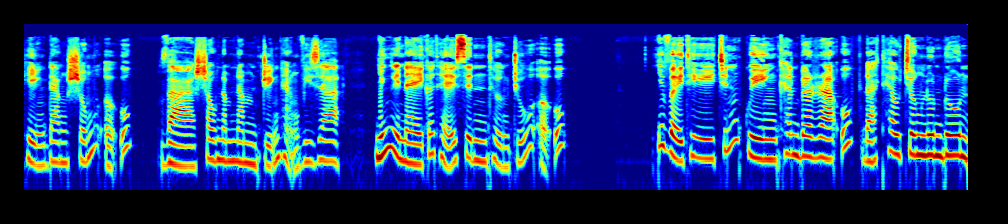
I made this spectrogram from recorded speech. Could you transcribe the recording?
hiện đang sống ở Úc và sau 5 năm triển hạn visa, những người này có thể xin thường trú ở Úc như vậy thì chính quyền Canberra Úc đã theo chân London.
